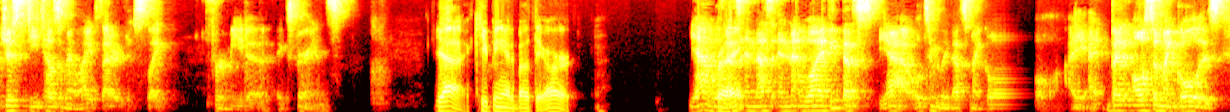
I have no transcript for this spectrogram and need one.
just details of my life that are just like for me to experience. yeah keeping it about the art Yeah, well, that's, and that's and that, well, I think that's yeah. Ultimately, that's my goal. I, I but also my goal is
